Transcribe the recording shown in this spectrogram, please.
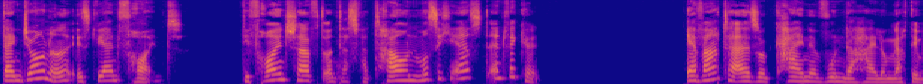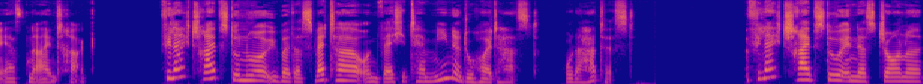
Dein Journal ist wie ein Freund. Die Freundschaft und das Vertrauen muss sich erst entwickeln. Erwarte also keine Wunderheilung nach dem ersten Eintrag. Vielleicht schreibst du nur über das Wetter und welche Termine du heute hast oder hattest. Vielleicht schreibst du in das Journal,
